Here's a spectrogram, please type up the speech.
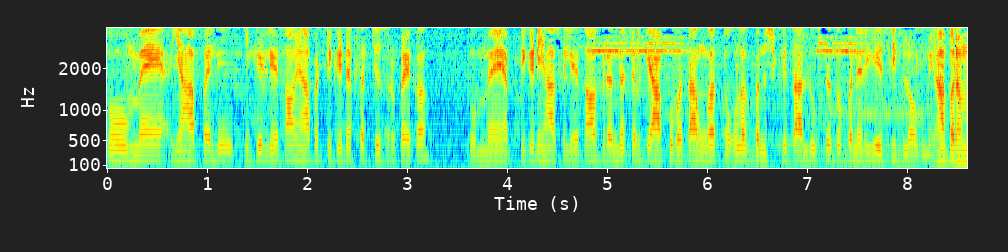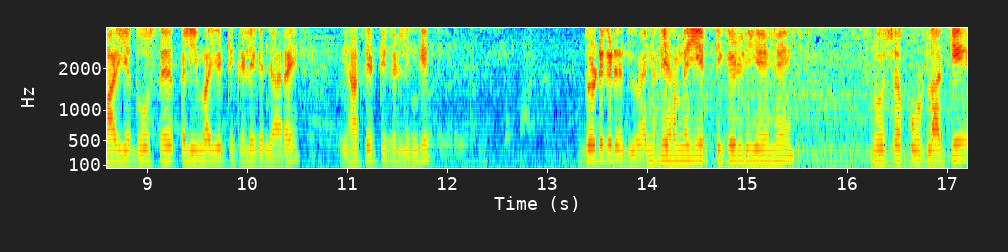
तो मैं यहाँ पहले टिकट लेता हूँ। यहाँ पर टिकट है पच्चीस रुपए का। तो मैं अब टिकट यहाँ से लेता हूँ, फिर अंदर चल के आपको बताऊँगा तुगलक वंश के ताल्लुक से। तो बने रहिए इसी ब्लॉग में। यहाँ पर हमारे ये दोस्त है, कलीम भाई, ये टिकट लेकर जा रहे हैं। यहाँ से टिकट लेंगे। दो टिकट दे दियो फाइनली हमने ये टिकट लिए हैं। फिरोज शाह कोटला के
